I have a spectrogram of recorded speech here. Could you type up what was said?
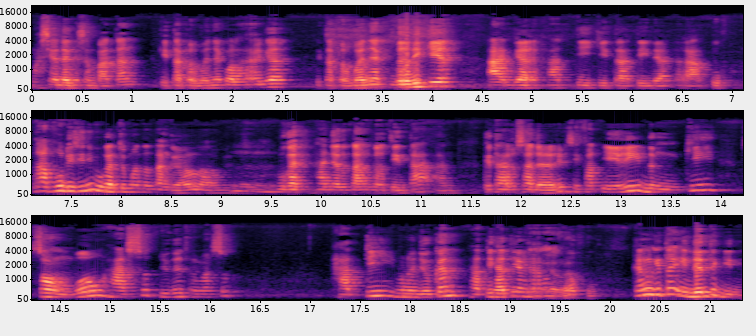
masih ada kesempatan kita perbanyak olahraga, kita perbanyak berzikir agar hati kita tidak rapuh. Rapuh di sini bukan cuma tentang galau, hmm. bukan hanya tentang percintaan. Kita harus sadari sifat iri, dengki, sombong, hasut juga termasuk hati menunjukkan hati-hati yang rapuh. Kan kita identik gini.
